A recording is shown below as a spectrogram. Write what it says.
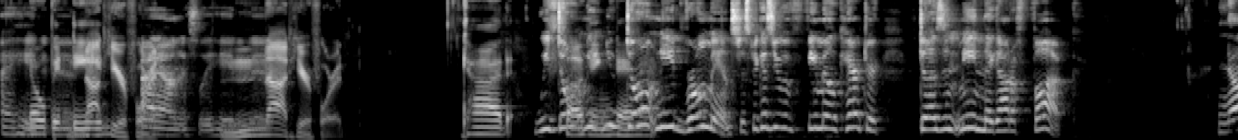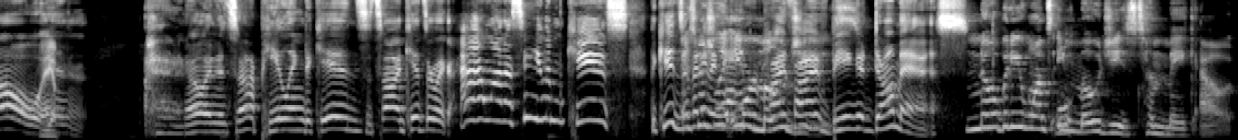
I hate Nope, it. indeed. not here for I it. I honestly hated it. Not here for it. God. We don't Fucking need, you damn don't it. need romance. Just because you have a female character doesn't mean they gotta fuck. No, Yep. and I don't know, and it's not appealing to kids. It's not kids are like, I want to see them kiss. The kids, if anything, Especially want more high five being a dumbass. Nobody wants emojis to make out.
